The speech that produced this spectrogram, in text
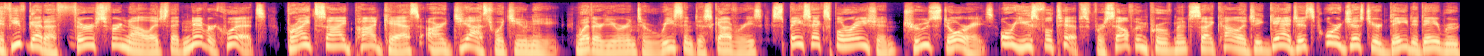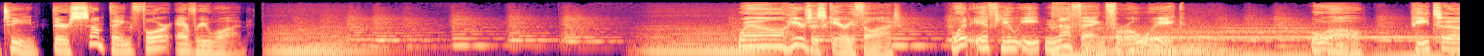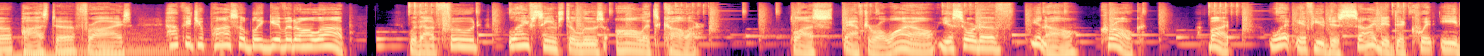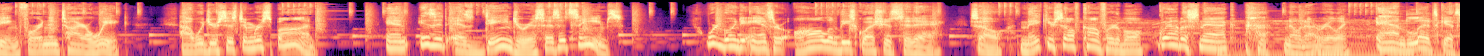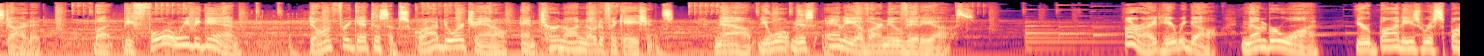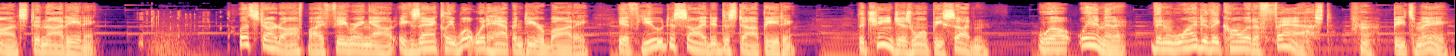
If you've got a thirst for knowledge that never quits, Brightside Podcasts are just what you need. Whether you're into recent discoveries, space exploration, true stories, or useful tips for self improvement, psychology, gadgets, or just your day to day routine, there's something for everyone. Well, here's a scary thought. What if you eat nothing for a week? Whoa. Pizza, pasta, fries. How could you possibly give it all up? Without food, life seems to lose all its color. Plus, after a while, you sort of, you know, croak. But what if you decided to quit eating for an entire week? How would your system respond? And is it as dangerous as it seems? We're going to answer all of these questions today so make yourself comfortable, grab a snack no, not really and let's get started. But before we begin, don't forget to subscribe to our channel and turn on notifications. Now you won't miss any of our new videos. Alright, here we go. Number 1. Your body's response to not eating. Let's start off by figuring out exactly what would happen to your body if you decided to stop eating. The changes won't be sudden, well, wait a minute. Then why do they call it a fast? Beats me.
